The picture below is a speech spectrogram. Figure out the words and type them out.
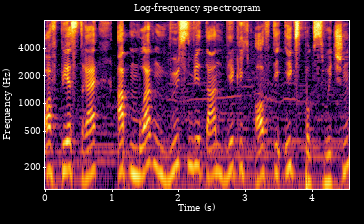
auf PS3. Ab morgen müssen wir dann wirklich auf die Xbox switchen.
